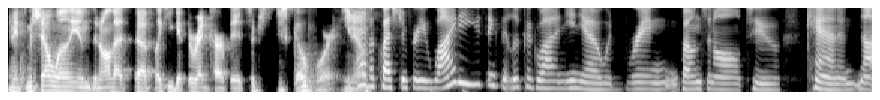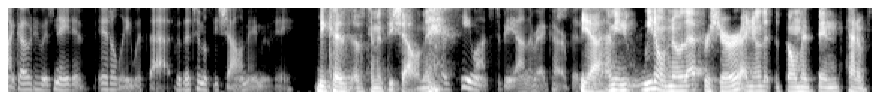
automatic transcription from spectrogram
and it's Michelle Williams and all that stuff, like you get the red carpet. So just just go for it, you know, I have a question for you. Why do you think that Luca Guadagnino would bring Bones and All to Cannes and not go to his native Italy with that, with a Timothée Chalamet movie? because of Timothée Chalamet. Because he wants to be on the red carpet. Yeah, I mean, we don't know that for sure. I know that the film has been kind of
